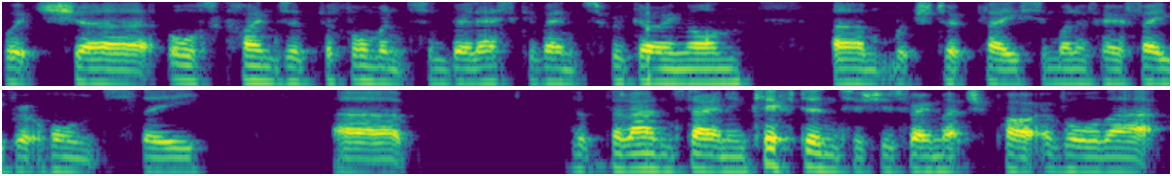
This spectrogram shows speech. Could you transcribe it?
which uh, all kinds of performance and burlesque events were going on um, which took place in one of her favourite haunts the, the, the Lansdowne in Clifton so she's very much a part of all that.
